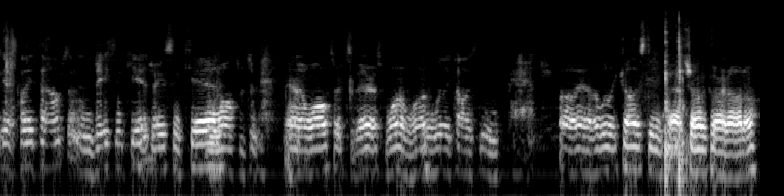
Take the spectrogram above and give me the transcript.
Yeah, Klay Thompson and Jason Kidd. Jason And Kidd. Walter Tavares. And a Walter Tavares, one of And one. Willie Cauley-Stein patch. Oh yeah, the Willie Cauley-Stein patch on card auto.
